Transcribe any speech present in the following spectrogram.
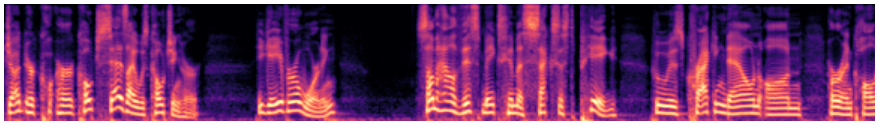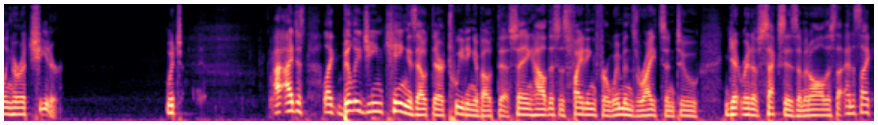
judge, her, her coach says I was coaching her. He gave her a warning. Somehow this makes him a sexist pig who is cracking down on her and calling her a cheater. Which I, I just like Billie Jean King is out there tweeting about this, saying how this is fighting for women's rights and to get rid of sexism and all this stuff. And it's like,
